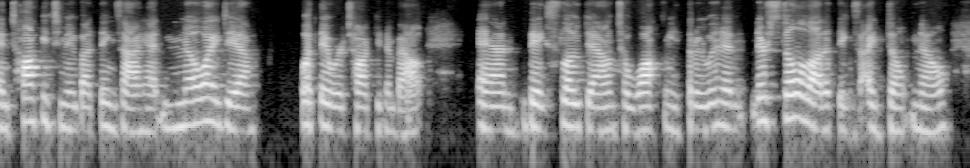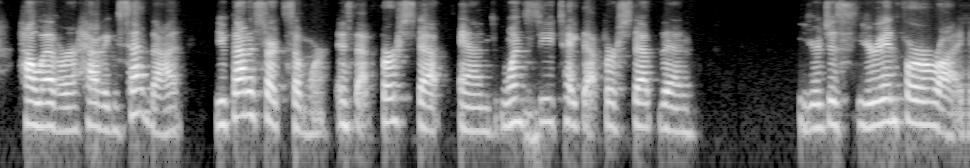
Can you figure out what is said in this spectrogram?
and talking to me about things I had no idea what they were talking about. And they slowed down to walk me through it. And there's still a lot of things I don't know. However, having said that, you've got to start somewhere. It's that first step. And once mm-hmm. you take that first step, then you're just, you're in for a ride.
